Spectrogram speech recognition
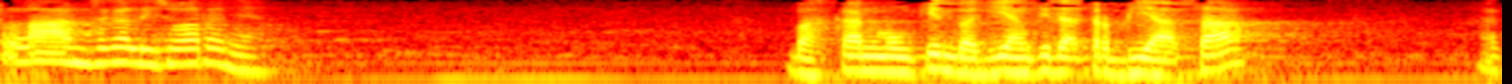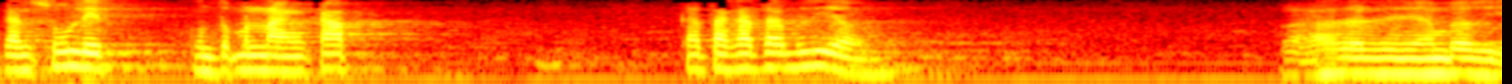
pelan sekali suaranya. Bahkan mungkin bagi yang tidak terbiasa akan sulit untuk menangkap kata-kata beliau. yang bagi.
